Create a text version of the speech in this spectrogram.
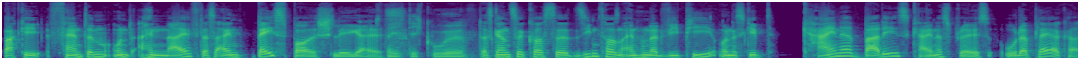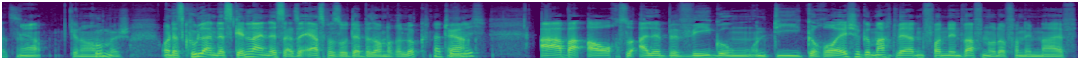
Bucky, Phantom und ein Knife, das ein Baseballschläger ist. Richtig cool. Das Ganze kostet 7100 VP und es gibt keine Buddies, keine Sprays oder Player Cards. Ja, genau. Komisch. Und das Coole an der Skinline ist also erstmal so der besondere Look natürlich. Ja aber auch so alle Bewegungen und die Geräusche gemacht werden von den Waffen oder von dem Knife,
